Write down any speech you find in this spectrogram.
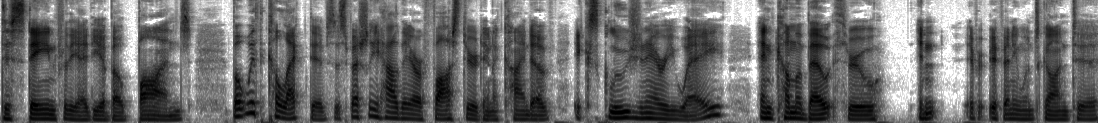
disdain for the idea about bonds. But with collectives, especially how they are fostered in a kind of exclusionary way and come about through, in, if, if anyone's gone to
